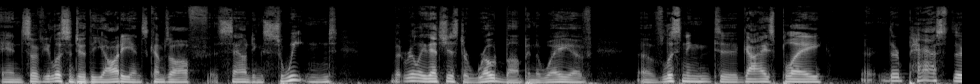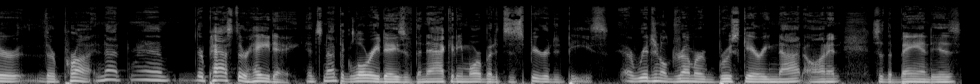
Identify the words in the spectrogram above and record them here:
And so if you listen to it, the audience comes off sounding sweetened, but really that's just a road bump in the way of of listening to guys play. They're past their their prime, not eh, they're past their heyday. It's not the glory days of the knack anymore, but it's a spirited piece. Original drummer Bruce Gary not on it, so the band is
